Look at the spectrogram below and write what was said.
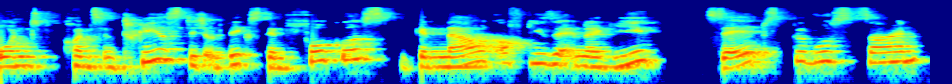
und konzentrierst dich und legst den Fokus genau auf diese Energie, Selbstbewusstsein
